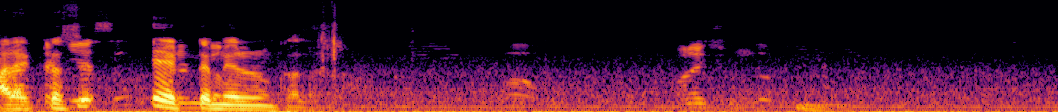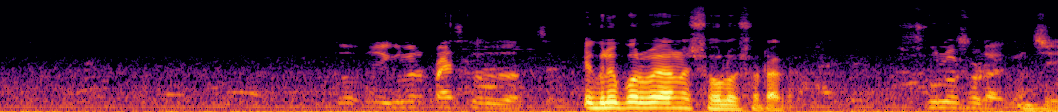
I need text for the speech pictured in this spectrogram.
আরেকটা আছে? একটা মেরুন কালার অনেক সুন্দর। তো এগুলোর প্রাইস কত যাচ্ছে? এগুলো পড়বে আপনার ষোলোশো টাকা। ষোলোশো টাকা। জি।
